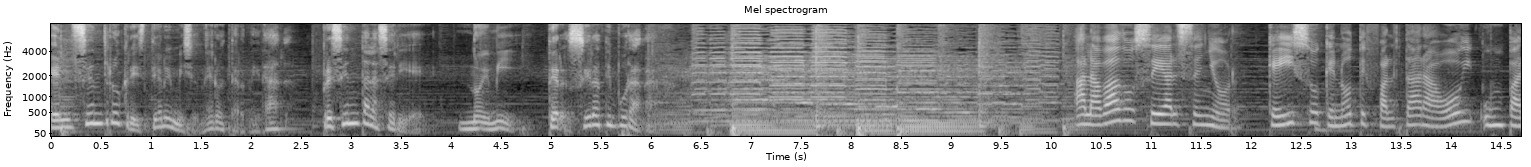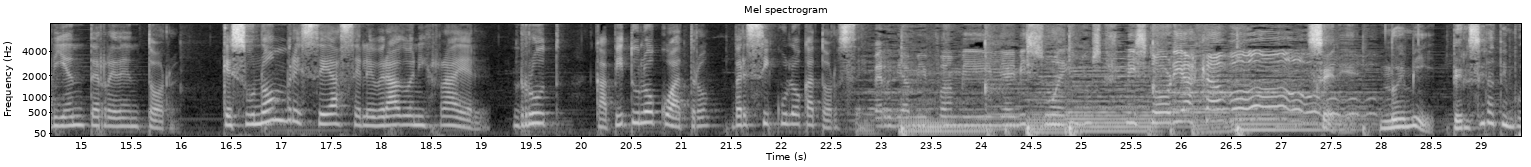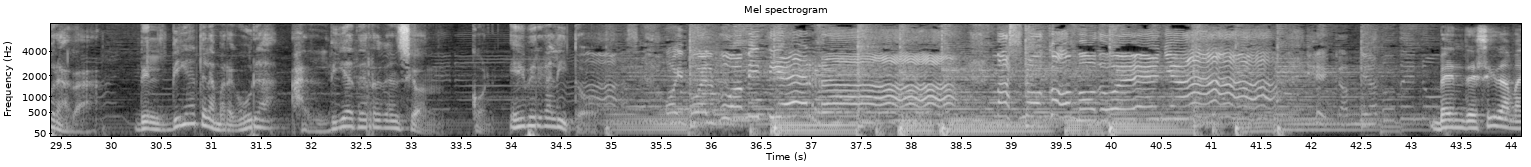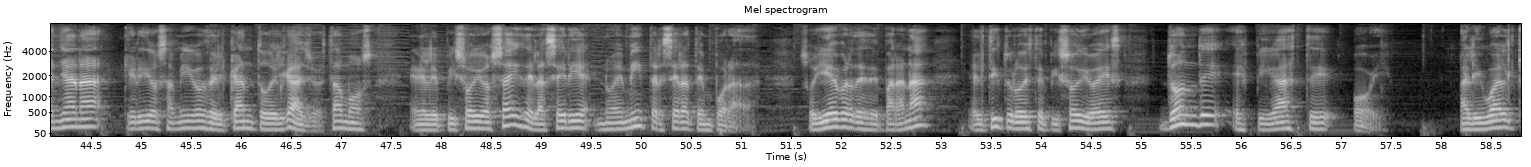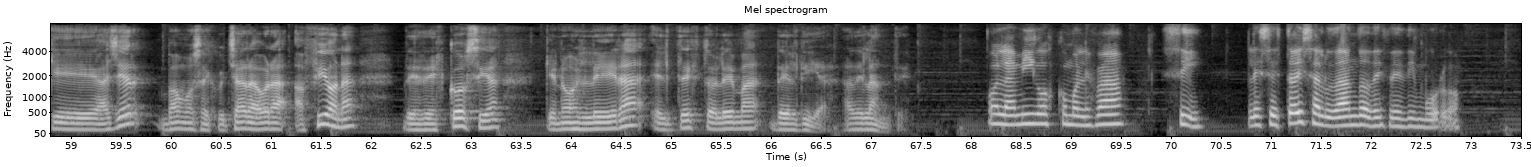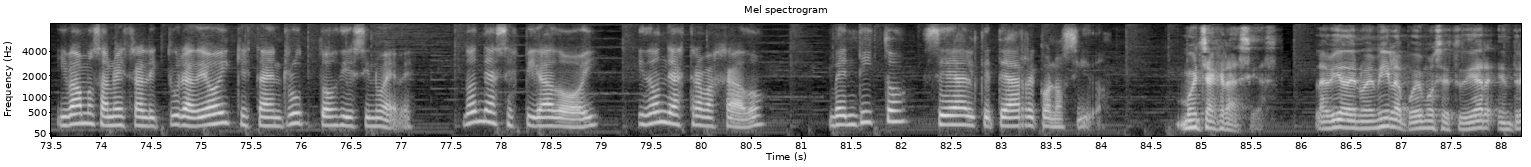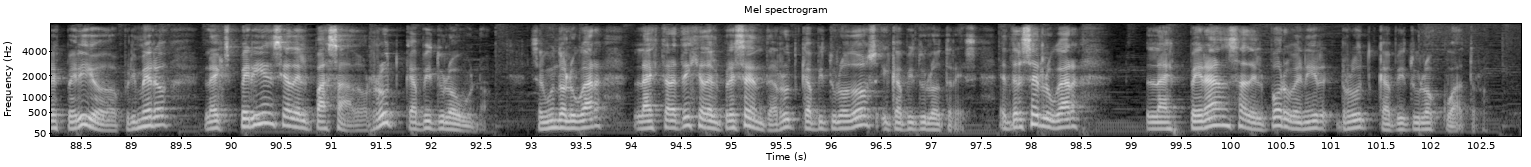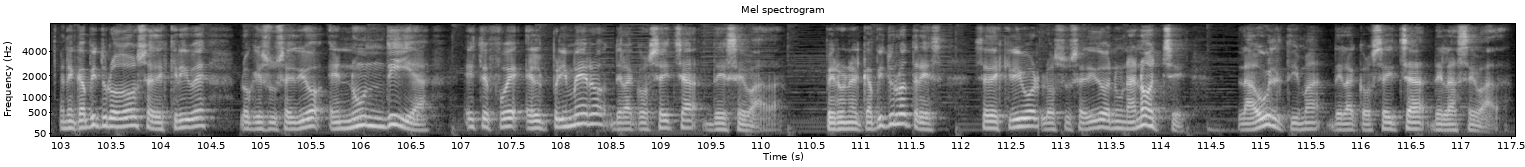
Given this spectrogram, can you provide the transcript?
El Centro Cristiano y Misionero Eternidad presenta la serie Noemí, tercera temporada. Alabado sea el Señor, que hizo que no te faltara hoy un pariente redentor. Que su nombre sea celebrado en Israel. Ruth, capítulo 4, versículo 14. Perdí a mi familia y mis sueños, mi historia acabó. Serie Noemí, tercera temporada. Del día de la amargura al día de redención. Con Ever Galito. Hoy vuelvo a mi tierra, mas no como dueña. He cambiado de nombre. Bendecida mañana, queridos amigos del Canto del Gallo. Estamos en el episodio 6 de la serie Noemí, tercera temporada. Soy Ever desde Paraná. El título de este episodio es ¿Dónde espigaste hoy? Al igual que ayer, vamos a escuchar ahora a Fiona desde Escocia que nos leerá el texto lema del día. Adelante. Hola amigos, ¿cómo les va? Sí, les estoy saludando desde Edimburgo. Y vamos a nuestra lectura de hoy que está en Ruth 2.19. ¿Dónde has espigado hoy? ¿Y dónde has trabajado? Bendito sea el que te ha reconocido. Muchas gracias. La vida de Noemí la podemos estudiar en tres periodos. Primero, la experiencia del pasado, Ruth capítulo 1. Segundo lugar, la estrategia del presente, Ruth capítulo 2 y capítulo 3. En tercer lugar, la esperanza del porvenir, Ruth capítulo 4. En el capítulo 2 se describe lo que sucedió en un día. Este fue el primero de la cosecha de cebada. Pero en el capítulo 3 se describe lo sucedido en una noche, la última de la cosecha de la cebada.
